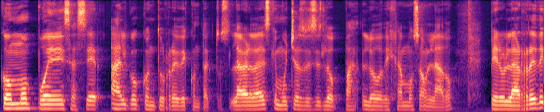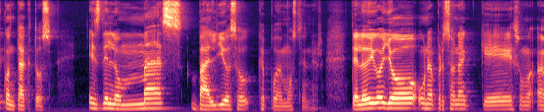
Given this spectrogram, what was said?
¿Cómo puedes hacer algo con tu red de contactos? La verdad es que muchas veces lo, lo dejamos a un lado, pero la red de contactos es de lo más valioso que podemos tener. Te lo digo yo, una persona que es, ah,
